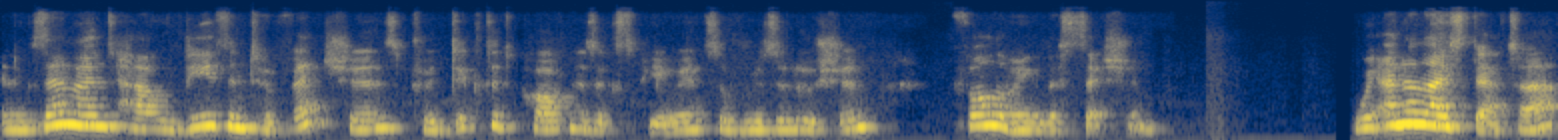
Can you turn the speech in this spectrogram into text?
and examined how these interventions predicted partners' experience of resolution following the session. We analyzed data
